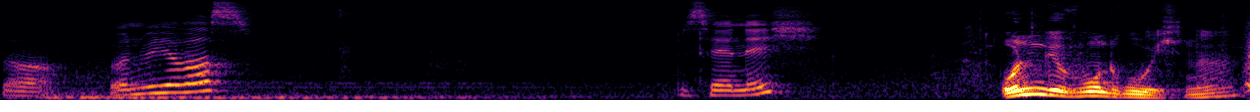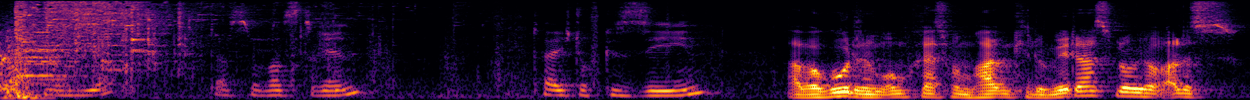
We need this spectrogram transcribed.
So, hören wir hier was? Bisher nicht. Ungewohnt ruhig, ne? Hier? Da ist sowas drin. Das habe ich doch gesehen. Aber gut, im Umkreis vom halben Kilometer hast du, glaube ich, auch alles.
